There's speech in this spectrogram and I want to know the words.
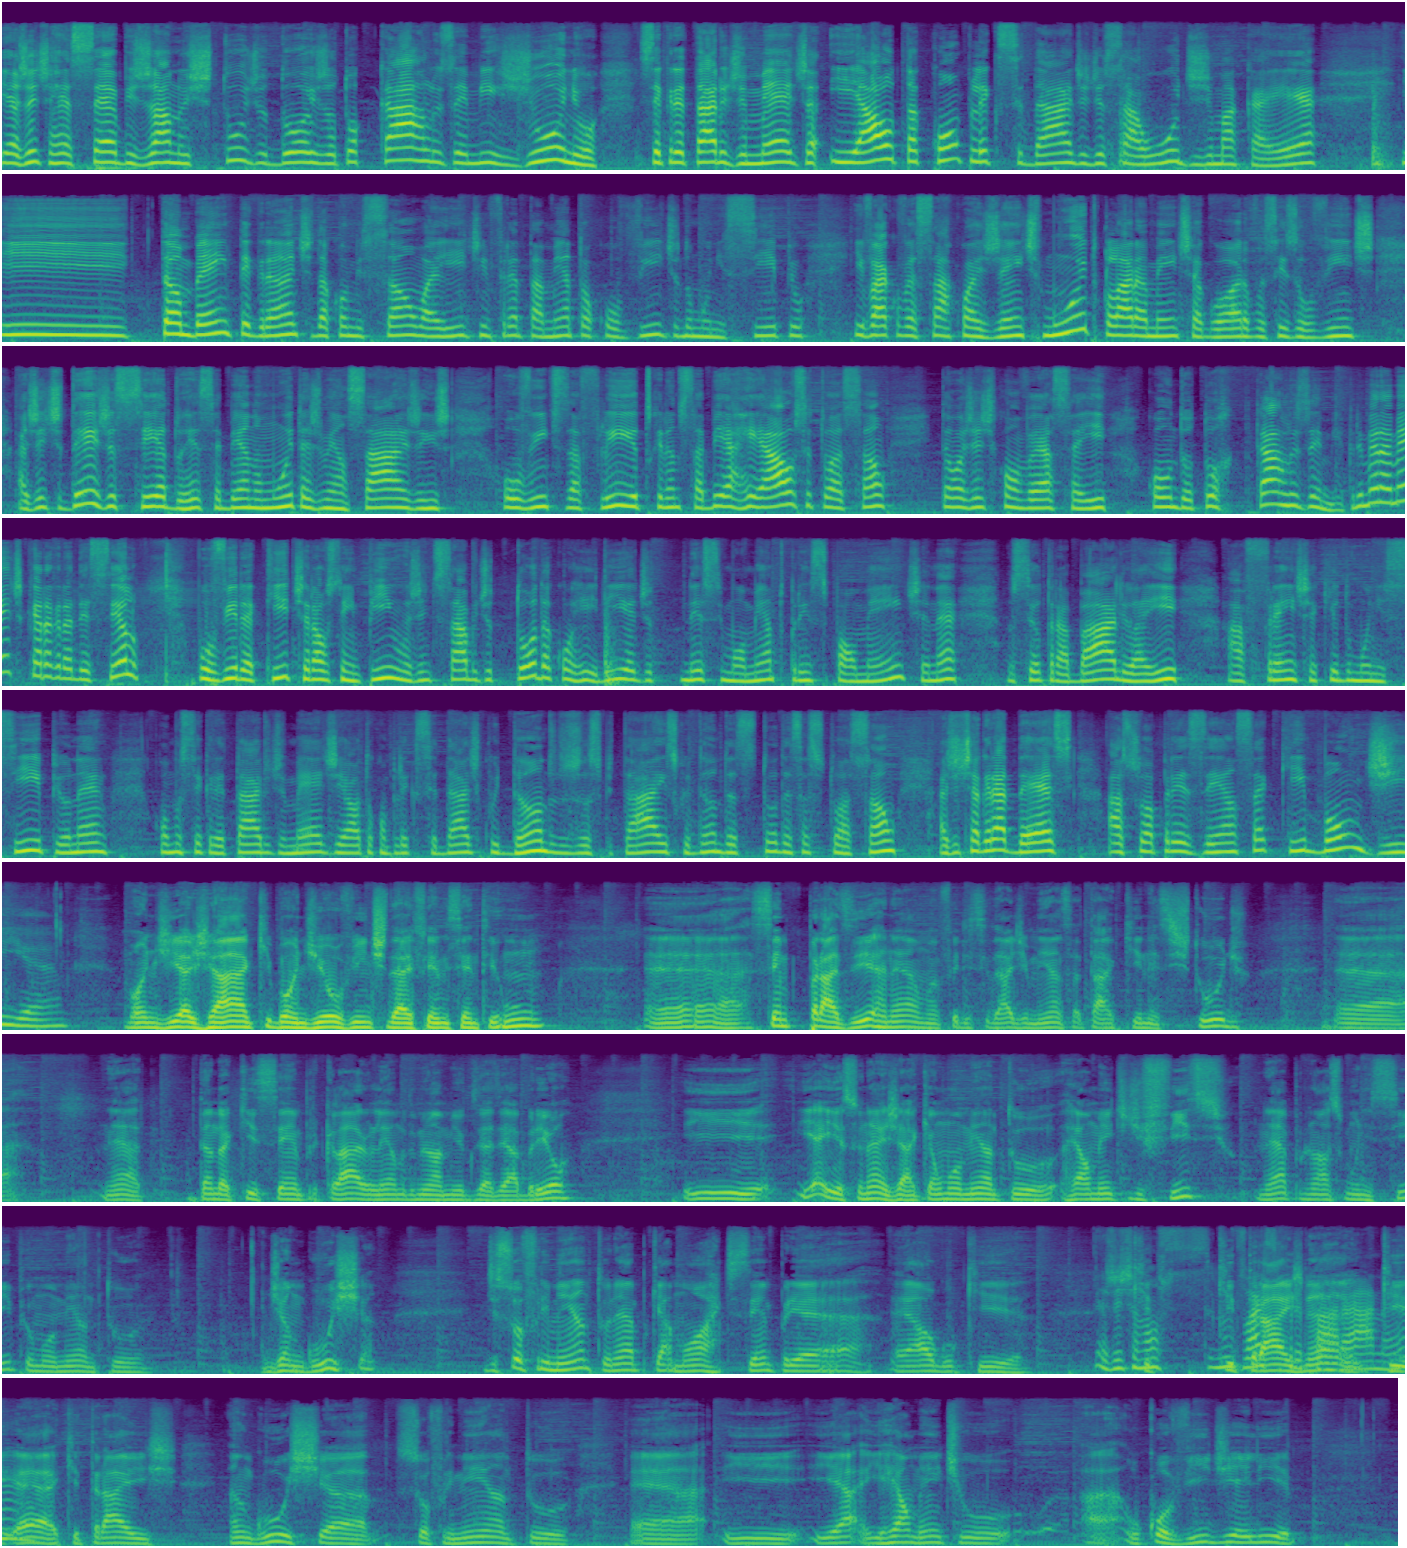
E a gente recebe já no estúdio 2 doutor Carlos Emir Júnior, secretário de Média e Alta Complexidade de Saúde de Macaé e também integrante da comissão aí de enfrentamento ao Covid no município e vai conversar com a gente muito claramente agora, vocês ouvintes. A gente desde cedo recebendo muitas mensagens, ouvintes aflitos, querendo saber a real situação então a gente conversa aí com o doutor Carlos Emir. Primeiramente, quero agradecê-lo por vir aqui, tirar o tempinho. A gente sabe de toda a correria de, nesse momento, principalmente, né? Do seu trabalho aí à frente aqui do município, né? Como secretário de média e alta complexidade, cuidando dos hospitais, cuidando de toda essa situação. A gente agradece a sua presença aqui. Bom dia. Bom dia, Jaque. Bom dia, ouvinte da FM 101. É sempre prazer, né? Uma felicidade imensa estar aqui nesse estúdio. É, né? Estando aqui sempre, claro, lembro do meu amigo Zezé Abreu. E, e é isso, né, já que é um momento realmente difícil né, para o nosso município, um momento de angústia, de sofrimento, né, porque a morte sempre é, é algo que a gente não, que, não que traz, né, né, que é que traz angústia, sofrimento, é, e, e, e, realmente o, a, o Covid ele,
